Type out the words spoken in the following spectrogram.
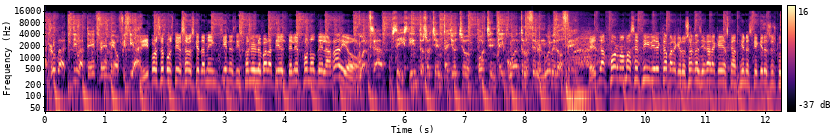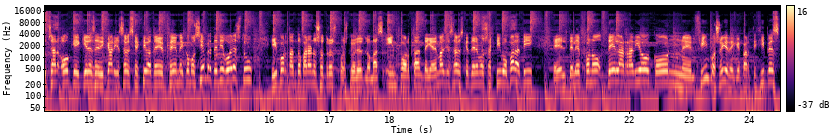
Arroba Actívate FM Oficial. Y por supuesto, ya sabes que también tienes disponible para ti el teléfono de la radio. WhatsApp 688-840912. Es la forma más sencilla y directa para que nos hagas llegar aquellas canciones que quieres escuchar o que quieres dedicar. Ya sabes que Actívate FM, como siempre te digo, eres tú y por tanto para nosotros, pues tú eres lo más importante. Y además ya sabes que tenemos activo para ti el teléfono de la radio con el fin, pues oye, de que participes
